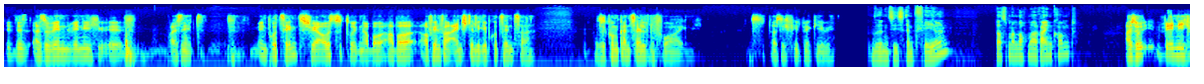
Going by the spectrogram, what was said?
das, also wenn, wenn ich, äh, weiß nicht, in Prozent schwer auszudrücken, aber, aber auf jeden Fall einstellige Prozentzahl. Also es kommt ganz selten vor eigentlich, dass, dass ich Feedback gebe. Würden Sie es empfehlen, dass man nochmal reinkommt? Also wenn ich,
